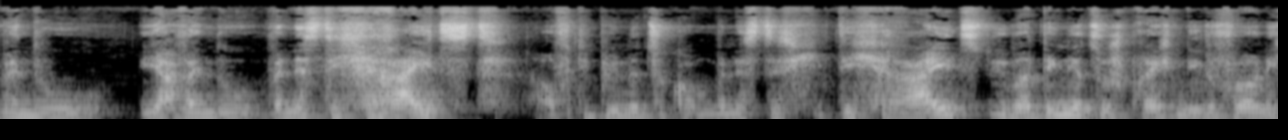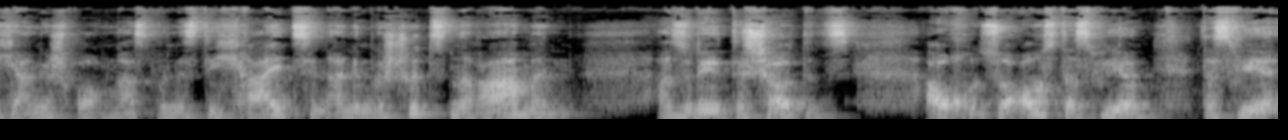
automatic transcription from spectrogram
wenn du, ja, wenn du, wenn es dich reizt, auf die Bühne zu kommen, wenn es dich, dich reizt, über Dinge zu sprechen, die du vorher nicht angesprochen hast, wenn es dich reizt in einem geschützten Rahmen. Also das schaut jetzt auch so aus, dass wir, dass wir,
